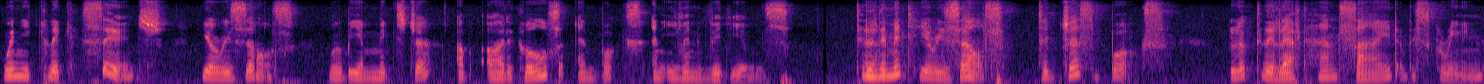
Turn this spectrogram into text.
When you click search, your results will be a mixture of articles and books and even videos. To limit your results to just books, look to the left hand side of the screen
